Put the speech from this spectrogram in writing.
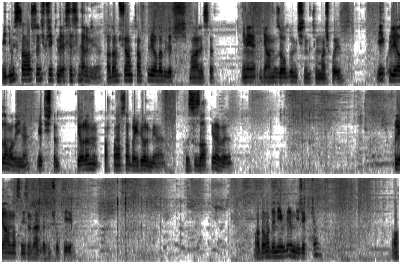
Midimiz sağ olsun hiçbir şekilde SS vermiyor. Adam şu an top kuleyi alabilir maalesef. Yine yalnız olduğum için bütün maç boyu. İyi kuleyi alamadı yine. Yetiştim. Yora'nın atlamasına bayılıyorum ya. Hızsız atlıyor ya böyle. Kuleyi almasına izin vermedim. Çok iyi. Adama deneyebilirim diyecekken. Ah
